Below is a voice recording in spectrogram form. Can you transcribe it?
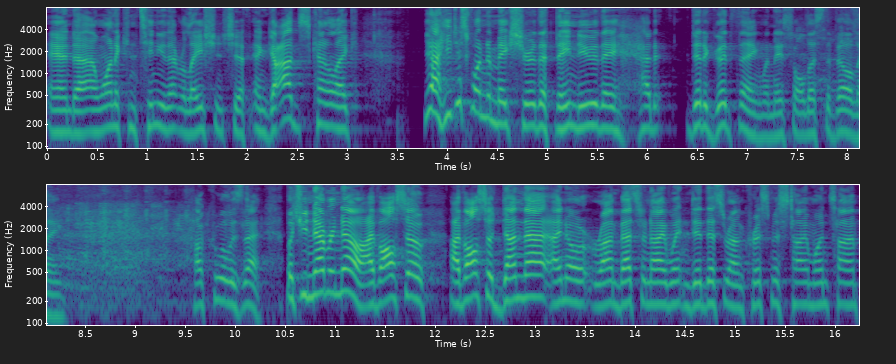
And uh, I want to continue that relationship. And God's kind of like, Yeah, he just wanted to make sure that they knew they had did a good thing when they sold us the building. How cool is that? But you never know. I've also I've also done that. I know Ron Betzer and I went and did this around Christmas time one time,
